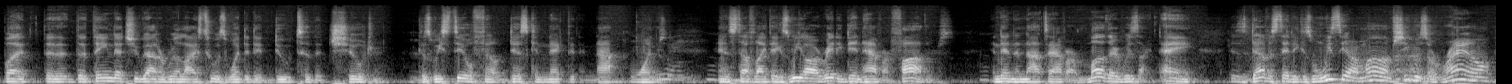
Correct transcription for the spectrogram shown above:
But the the thing that you got to realize too is what did it do to the children? Mm-hmm. Because we still felt disconnected and not wanted mm-hmm. and stuff like that. Because we already didn't have our fathers, and then to not to have our mother was like, dang, it's devastating. Because when we see our mom, she uh-huh. was around,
